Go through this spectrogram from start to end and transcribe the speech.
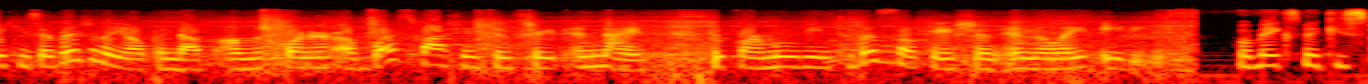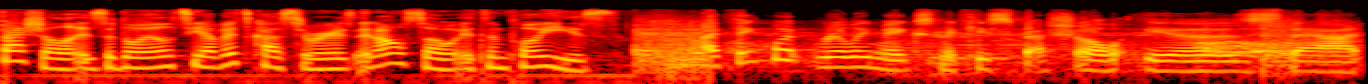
Mickey's originally opened up on the corner of West Washington Street and 9th before moving to this location in the late 80s. What makes Mickey special is the loyalty of its customers and also its employees. I think what really makes Mickey special is that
